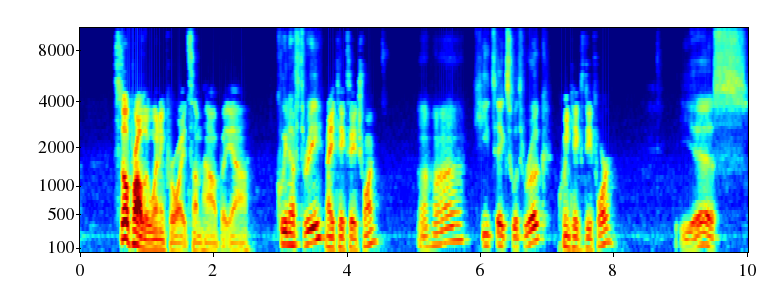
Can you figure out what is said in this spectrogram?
Still probably winning for white somehow, but yeah. Queen f3. Knight takes h1. Uh huh. He takes with rook. Queen takes d4. Yes.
